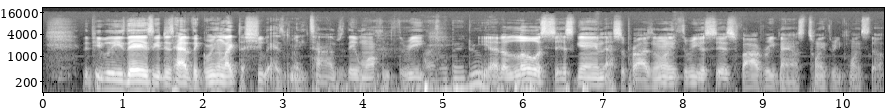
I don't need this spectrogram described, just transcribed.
the people these days can just have the green light to shoot as many times as they want from three. That's what they do. He had a low assist game. That's surprising. Only three assists, five rebounds, 23 points, though.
